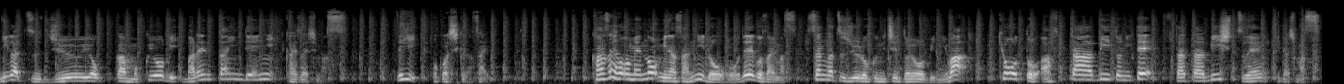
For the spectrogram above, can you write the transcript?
2月14日木曜日バレンタインデーに開催します。ぜひお越しください。関西方面の皆さんに朗報でございます。3月16日土曜日には京都アフタービートにて再び出演いたします。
